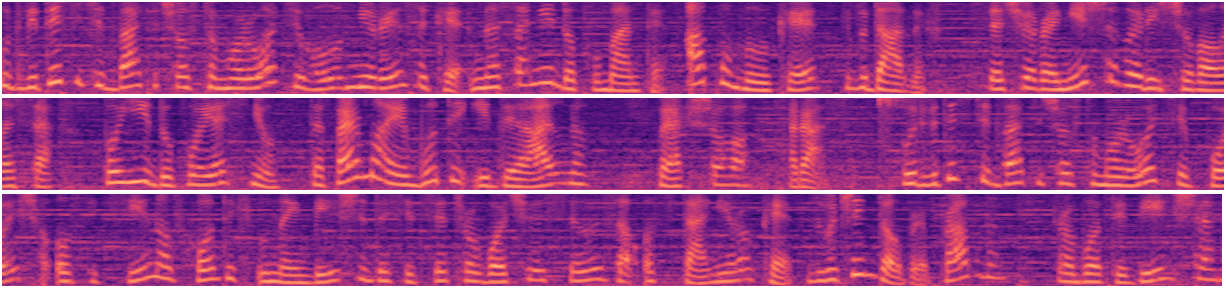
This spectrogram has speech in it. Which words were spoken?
У 2026 році головні ризики не самі документи, а помилки в даних. Все, що раніше вирішувалося, поїду, поясню. Тепер має бути ідеально з першого разу. У 2026 році Польща офіційно входить у найбільший дефіцит робочої сили за останні роки. Звучить добре, правда? Роботи більше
